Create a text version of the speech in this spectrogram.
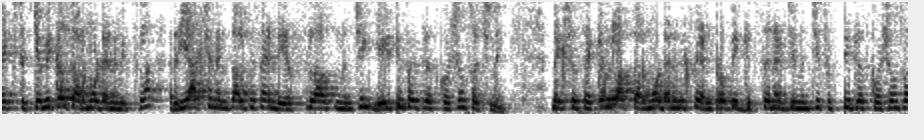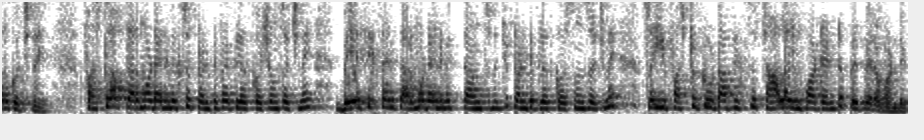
నెక్స్ట్ కెమికల్ థర్మోడైనమిక్స్లో reaction enthalpies and Hess laws నుంచి ఎయిటీ ఫైవ్ ప్లస్ క్వశ్చన్స్ వచ్చినాయి next second law thermodynamics entropy Gibbs energy నుంచి ఫిఫ్టీ ప్లస్ క్వశ్చన్స్ వరకు వచ్చినాయి. First law thermodynamics twenty five plus questions వచ్చినాయి. బేసిక్స్ అండ్ థర్మోడైనమిక్ టర్మ్స్ నుంచి ట్వంటీ ప్లస్ క్వశ్చన్స్ వచ్చినాయి. సో ఈ ఫస్ట్ టూ టాపిక్స్ చాలా ఇంపార్టెంట్ ప్రిపేర్ అవ్వండి.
